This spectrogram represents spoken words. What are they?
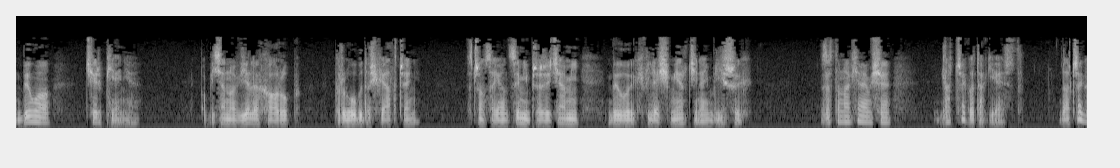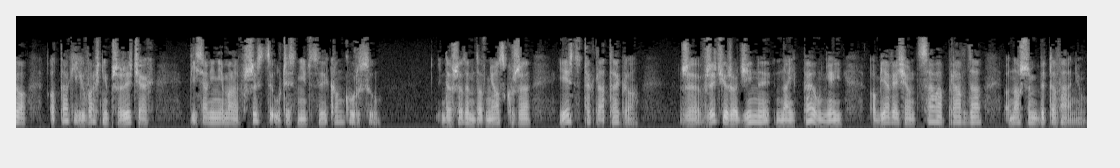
było cierpienie. Opisano wiele chorób, prób, doświadczeń. Wstrząsającymi przeżyciami były chwile śmierci najbliższych. Zastanawiałem się, dlaczego tak jest. Dlaczego o takich właśnie przeżyciach pisali niemal wszyscy uczestnicy konkursu. I doszedłem do wniosku, że jest tak dlatego, że w życiu rodziny najpełniej objawia się cała prawda o naszym bytowaniu.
